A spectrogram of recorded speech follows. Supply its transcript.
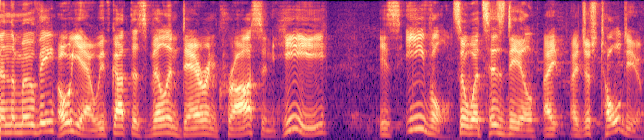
in the movie? Oh yeah, we've got this villain Darren Cross, and he is evil. So what's his deal? I, I just told you.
